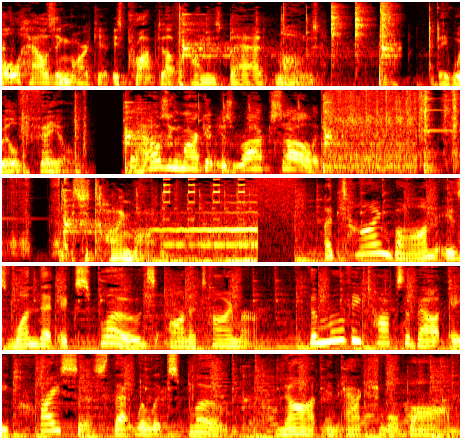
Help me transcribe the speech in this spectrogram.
Whole housing market is propped up on these bad loans. They will fail. The housing market is rock solid. It's a time bomb. A time bomb is one that explodes on a timer. The movie talks about a crisis that will explode, not an actual bomb.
